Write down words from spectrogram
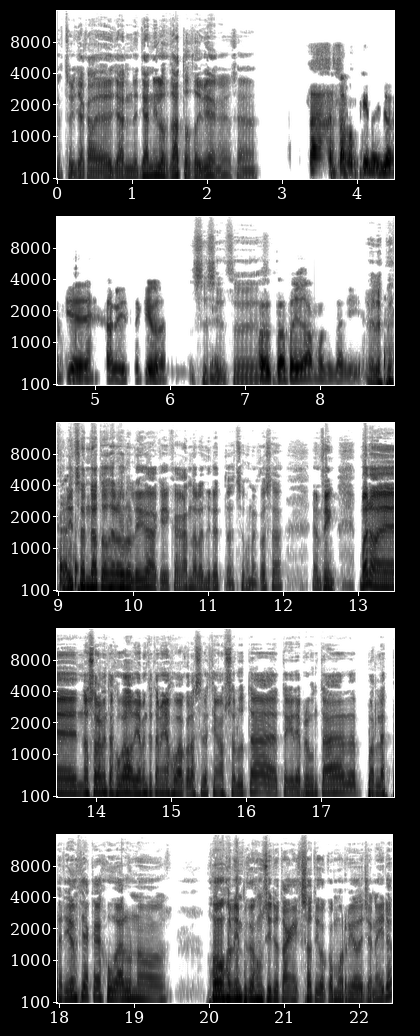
Estoy ya cada vez, ya, ya ni los datos doy bien, ¿eh? O sea... Estamos Kino y yo aquí, ¿eh? Javi, tranquilo. Sí, sí, eso es... Te, ayudamos desde aquí. El especialista en datos de la Euroliga aquí cagándola en directo. Esto es una cosa. En fin. Bueno, eh, no solamente ha jugado, obviamente también ha jugado con la selección absoluta. Te quería preguntar por la experiencia que es jugar unos Juegos Olímpicos en un sitio tan exótico como Río de Janeiro.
